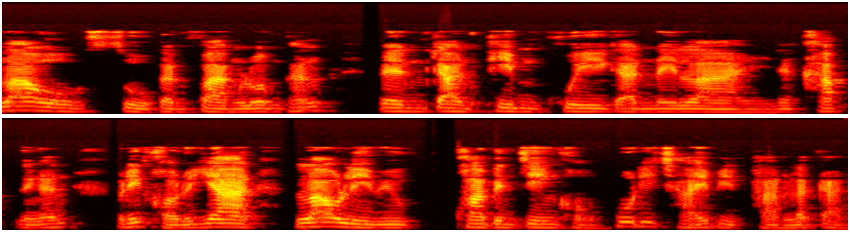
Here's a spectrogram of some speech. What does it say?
เล่าสู่กันฟังรวมทั้ง เป็นการพิมพ์คุยกันในไลน์นะครับดังนั้นวันนี้ขออนุญาตเล่ารีวิวความเป็นจริงของผู้ที่ใช้ผลิตภัณฑ์แล้วกัน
